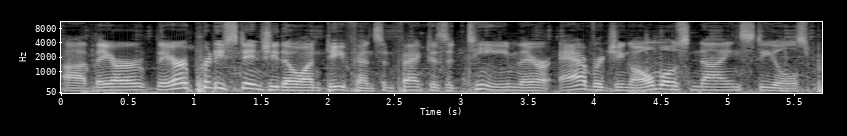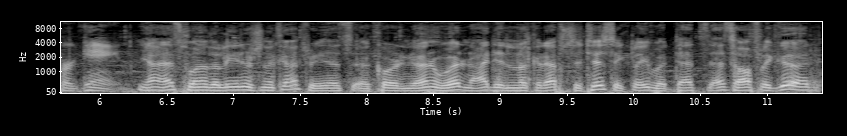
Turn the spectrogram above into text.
Uh, they are they are pretty stingy though on defense. In fact, as a team, they are averaging almost nine steals per game. Yeah, that's one of the leaders in the country. That's according to Underwood, and I didn't look it up statistically, but that's that's awfully good.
